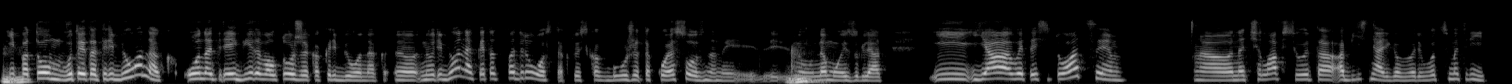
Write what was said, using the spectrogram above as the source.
И потом вот этот ребенок, он отреагировал тоже как ребенок, э, но ребенок этот подросток, то есть как бы уже такой осознанный, ну, на мой взгляд. И я в этой ситуации а, начала все это объяснять, говорю, вот смотри,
